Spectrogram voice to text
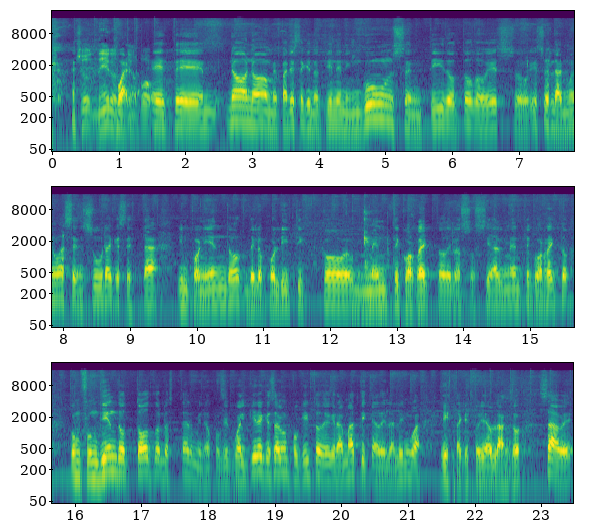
Yo negro bueno, tengo poco. Este, no, no, me parece que no tiene ningún sentido todo eso. Eso es la nueva censura que se está imponiendo de lo políticamente correcto, de lo socialmente correcto confundiendo todos los términos, porque cualquiera que sabe un poquito de gramática de la lengua esta que estoy hablando, sabe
